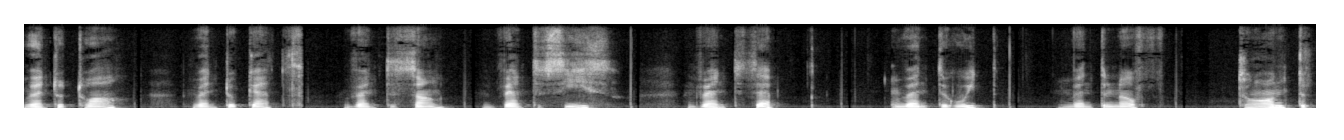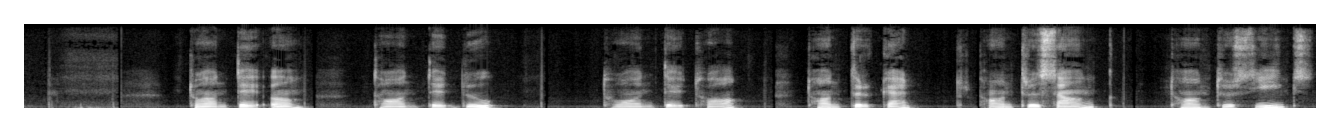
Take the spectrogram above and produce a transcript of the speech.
vingt-trois, vingt-quatre, vingt-cinq, vingt-six, vingt-sept, vingt-huit, vingt-neuf, trente, trente et un, trente-deux, trente-trois, trente quatre, trente cinq, trente six,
